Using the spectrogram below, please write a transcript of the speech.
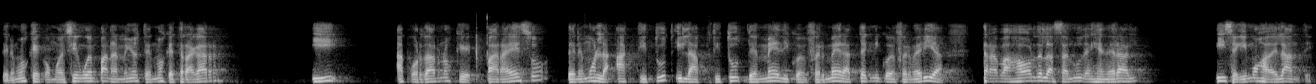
Tenemos que, como decía un buen panameño, tenemos que tragar y acordarnos que para eso tenemos la actitud y la aptitud de médico, enfermera, técnico de enfermería, trabajador de la salud en general y seguimos adelante.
